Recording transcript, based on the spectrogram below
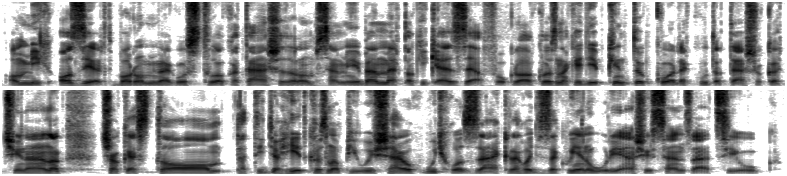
amik azért baromi megosztóak a társadalom szemében, mert akik ezzel foglalkoznak, egyébként tök korrekt kutatásokat csinálnak, csak ezt a, tehát így a hétköznapi újságok úgy hozzák le, hogy ezek olyan óriási szenzációk.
